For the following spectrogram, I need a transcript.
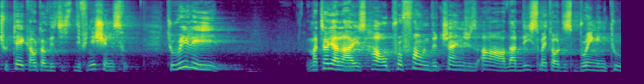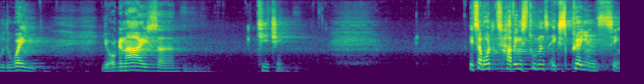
to take out of these definitions to really materialize how profound the changes are that these methods bring into the way you organize uh, teaching. It's about having students experiencing.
